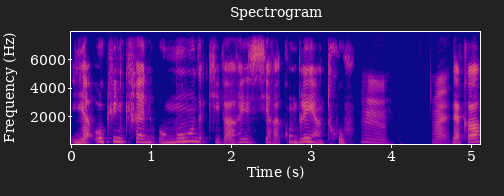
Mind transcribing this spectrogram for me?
Il n'y a aucune crème au monde qui va réussir à combler un trou. Hmm. Ouais. D'accord?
